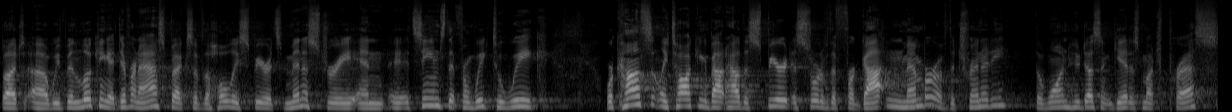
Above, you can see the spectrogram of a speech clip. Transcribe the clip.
But uh, we've been looking at different aspects of the Holy Spirit's ministry, and it seems that from week to week, we're constantly talking about how the Spirit is sort of the forgotten member of the Trinity, the one who doesn't get as much press.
